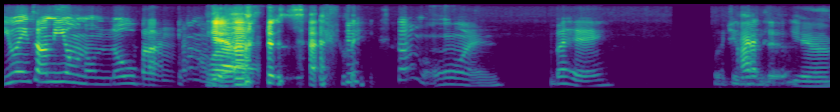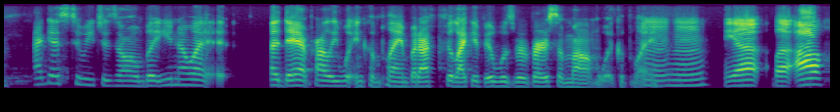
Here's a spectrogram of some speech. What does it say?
You ain't telling me you don't know nobody. Don't know yeah. exactly. Come on. But hey. What you gonna I, do? Yeah. I guess to each his own, but you know what? A dad probably wouldn't complain, but I feel like if it was reverse, a mom would complain. Mm-hmm. Yeah, but I'll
